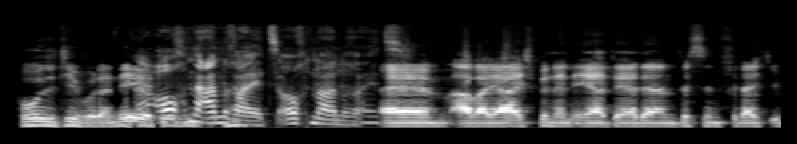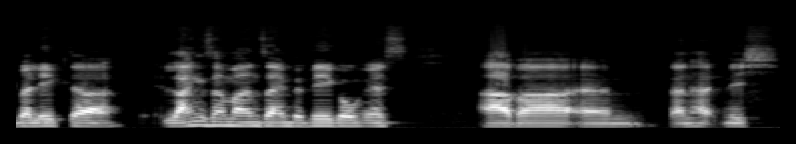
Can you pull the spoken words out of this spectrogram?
positiv oder negativ ist. Ja, auch ein Anreiz, auch ein Anreiz. Ähm, aber ja, ich bin dann eher der, der ein bisschen vielleicht überlegter, langsamer in seinen Bewegungen ist, aber ähm, dann halt nicht,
